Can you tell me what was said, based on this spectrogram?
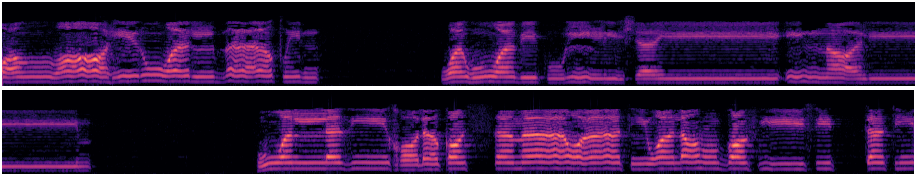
والظاهر والباطن. وهو بكل شيء عليم. هو الذي خلق السماوات والأرض في ستة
